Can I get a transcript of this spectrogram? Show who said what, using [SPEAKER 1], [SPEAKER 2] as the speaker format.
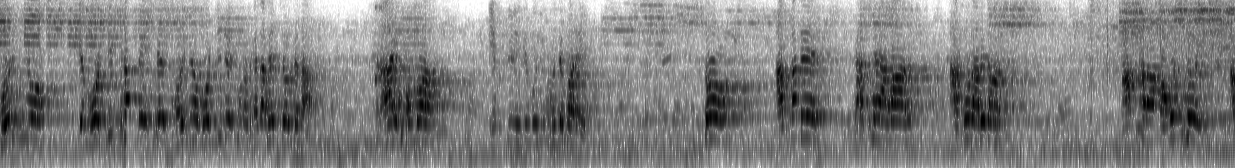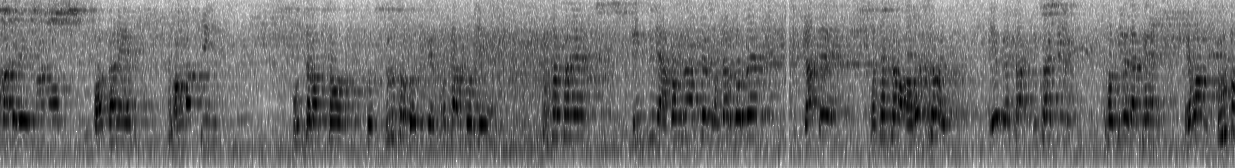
[SPEAKER 1] ধর্মীয় যে মসজিদ থাকবে, সে ধর্মীয় মসজিদের কোনো ভেদাভেদ চলবে না। রায় ফতোয়া একটু এদিক হতে পারে। তো আপনাদের কাছে আমার আকুল আবেদন। আপনারা অবশ্যই আমাদের এই মানব বন্ধনের সংবাদটি উত্তরোত্তর খুব দ্রুত গতিতে প্রচার করে প্রশাসনের দৃষ্টি আকর্ষণার্থে প্রচার করবেন যাতে প্রশাসন অবশ্যই এই বিষয়- বিষয়টি খতিয়ে দেখেন এবং দ্রুত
